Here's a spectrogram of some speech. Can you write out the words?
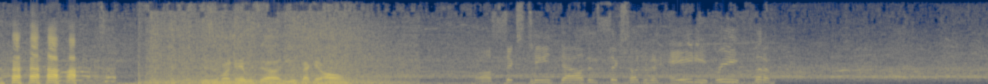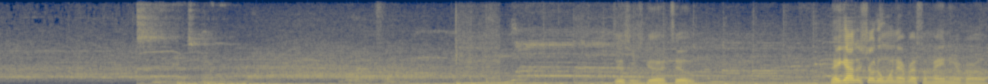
this is when he was uh, he was back at home. 16,683. Let him. This was good too. They got to show the one at WrestleMania, bro.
